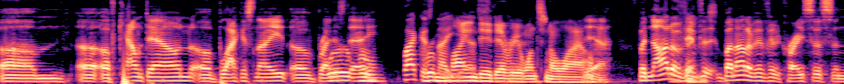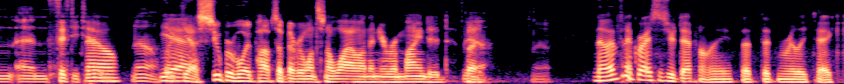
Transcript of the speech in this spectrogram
um, uh, of Countdown, of Blackest Night, of Brightest We're- Day? we're Blackest Night, yes. reminded every once in a while. Yeah, but not of Things. Infinite, but not of Infinite Crisis and and Fifty Two. No. no, Yeah. Like, yeah, Superboy pops up every once in a while, and then you're reminded. But yeah. No, Infinite Crisis, you're definitely that didn't really take.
